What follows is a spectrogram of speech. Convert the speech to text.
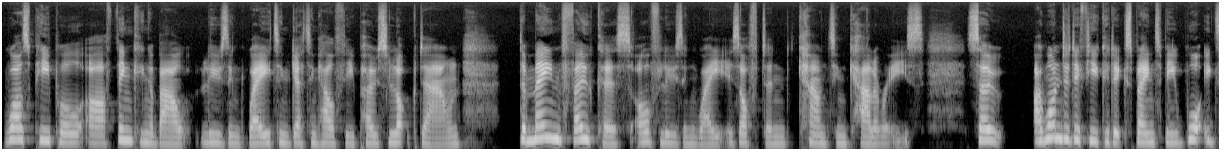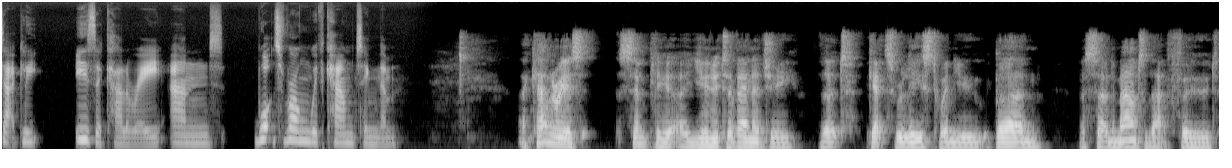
Whilst people are thinking about losing weight and getting healthy post lockdown, the main focus of losing weight is often counting calories. So I wondered if you could explain to me what exactly is a calorie and what's wrong with counting them. A calorie is simply a unit of energy that gets released when you burn a certain amount of that food,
